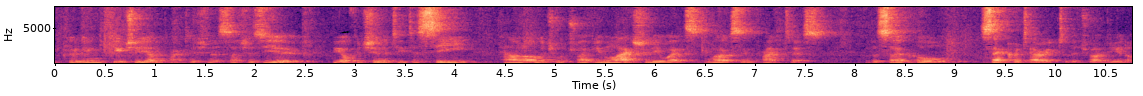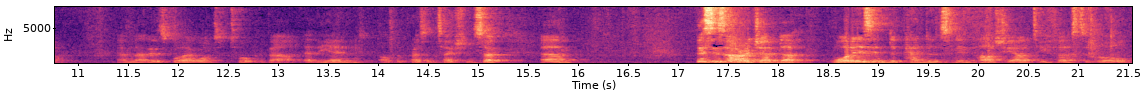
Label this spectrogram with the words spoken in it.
including future young practitioners such as you, the opportunity to see how an arbitral tribunal actually works, works in practice, the so called secretary to the tribunal. And that is what I want to talk about at the end of the presentation. So, um, this is our agenda. What is independence and impartiality, first of all?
